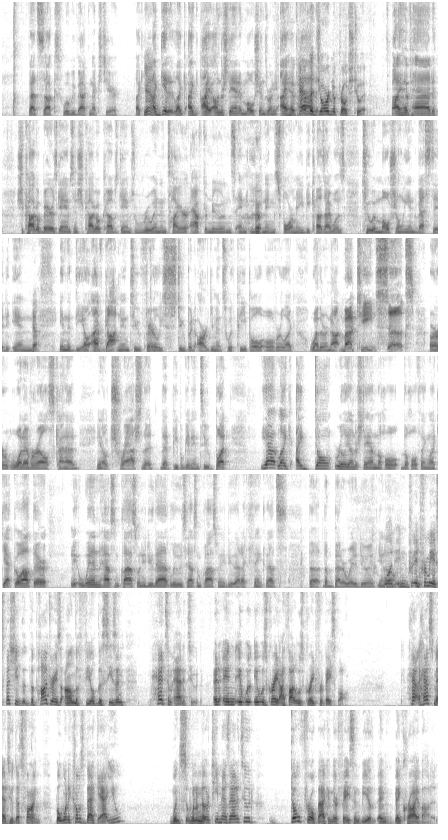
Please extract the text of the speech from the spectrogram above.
that sucks. We'll be back next year. Like Yeah. i get it. Like i i understand emotions running. I have Have had the Jordan approach to it. i have had chicago bears games and chicago cubs games ruin entire afternoons and evenings for me because i was too emotionally invested in Yes. in the deal. I've gotten into fairly stupid arguments with people over like whether or not my team sucks or whatever else kind of you know trash that that people get into. But yeah like i don't really understand the whole the whole thing. Like yeah go out there win have some class when you do that lose have some class when you do that i think that's the the better way to do it you know Well, and, and for me, especially the, the Padres on the field this season had some attitude, and and it was it was great. I thought it was great for baseball. Ha- have some attitude, that's fine. But when it comes back at you, when when another team has attitude, don't throw it back in their face and be a, and and cry about it.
